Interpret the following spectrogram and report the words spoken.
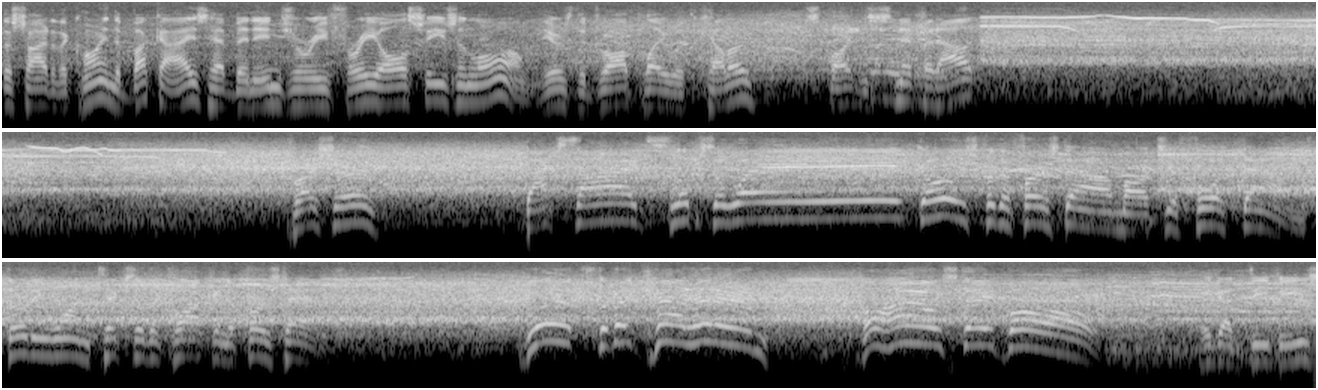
the side of the coin, the Buckeyes have been injury free all season long. Here's the draw play with Keller. Spartans sniff it out. Pressure. Backside slips away. Goes for the first down. Marks your fourth down. 31 ticks of the clock in the first half. Blitz. The big cat hit him. Ohio State ball. They got DBs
